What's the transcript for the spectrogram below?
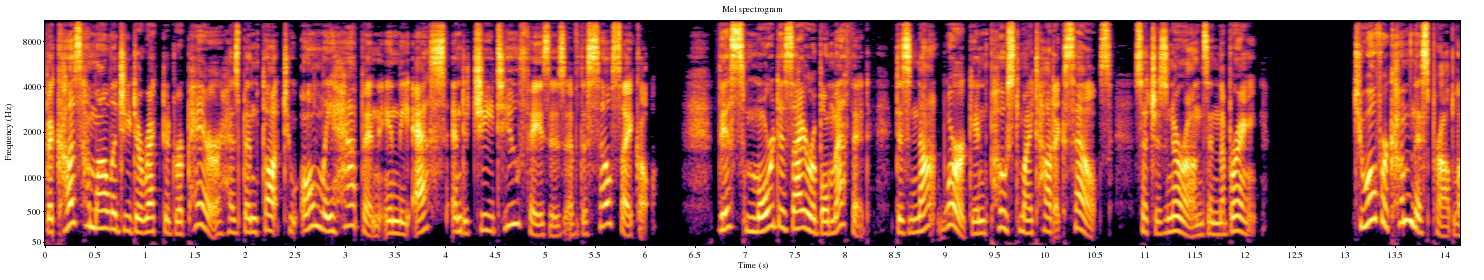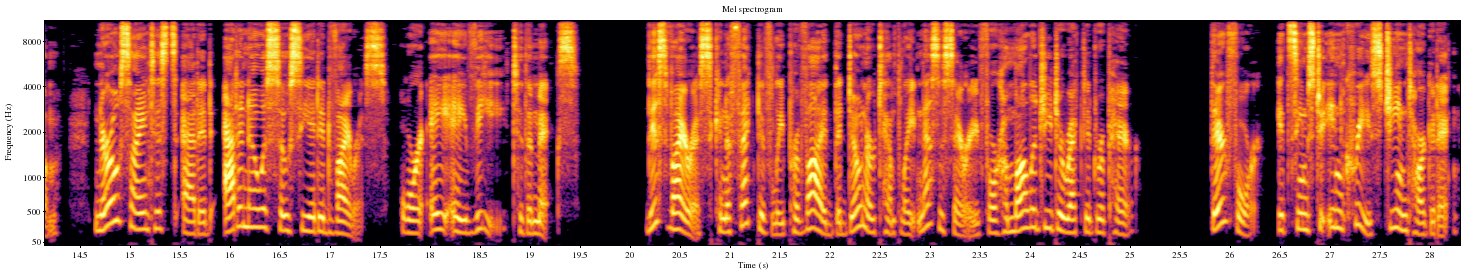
because homology directed repair has been thought to only happen in the S and G2 phases of the cell cycle, this more desirable method does not work in postmitotic cells, such as neurons in the brain. To overcome this problem, neuroscientists added adeno-associated virus, or AAV, to the mix. This virus can effectively provide the donor template necessary for homology-directed repair. Therefore, it seems to increase gene targeting.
